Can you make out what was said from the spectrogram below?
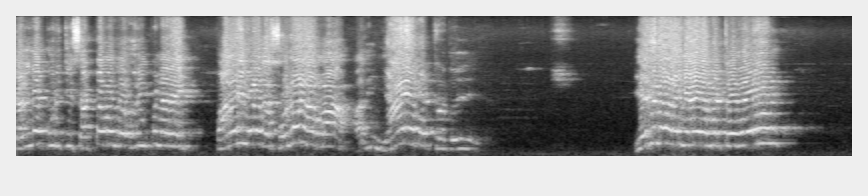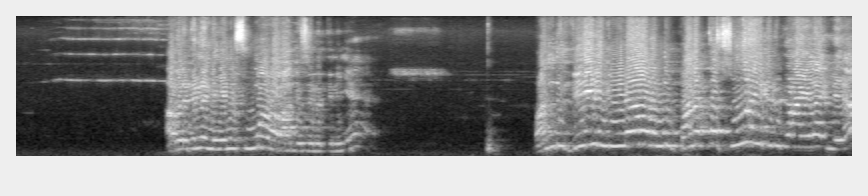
கள்ளக்குறிச்சி சட்டமன்ற உறுப்பினரை பதவியாக சொல்லலாமா அது நியாயமற்றது. எதனால நியாயமற்றது? அவருக்கு என்ன நீங்க என்ன சும்மாவா வாக்கு செலுத்தினீங்க? வந்து வீடு வீடா வந்து பணத்தை சூறையிட்டு போனாங்களா இல்லையா?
